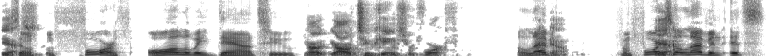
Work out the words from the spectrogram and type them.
Yes. So from fourth all the way down to y'all, y'all two games from fourth. Eleven. Right from four yeah. to eleven, it's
